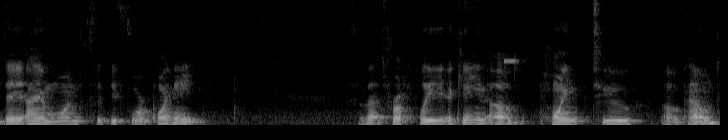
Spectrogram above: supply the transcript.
Today I am 154.8. So that's roughly a gain of 0.2 of a pound.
